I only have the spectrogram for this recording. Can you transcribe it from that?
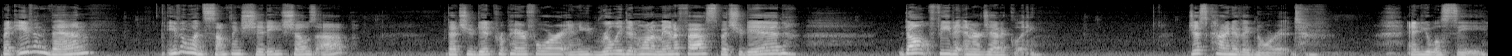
But even then, even when something shitty shows up that you did prepare for and you really didn't want to manifest, but you did, don't feed it energetically. Just kind of ignore it. and you will see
